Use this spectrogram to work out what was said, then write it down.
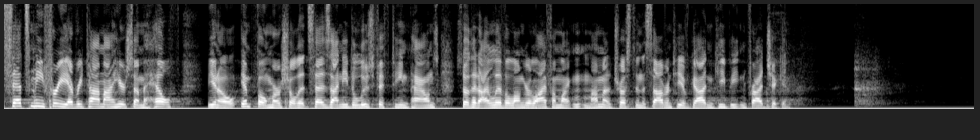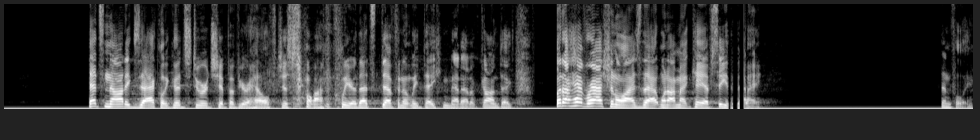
sets me free every time I hear some health, you know, infomercial that says I need to lose 15 pounds so that I live a longer life. I'm like, I'm going to trust in the sovereignty of God and keep eating fried chicken. That's not exactly good stewardship of your health, just so I'm clear. That's definitely taking that out of context. But I have rationalized that when I'm at KFC today. Sinfully.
